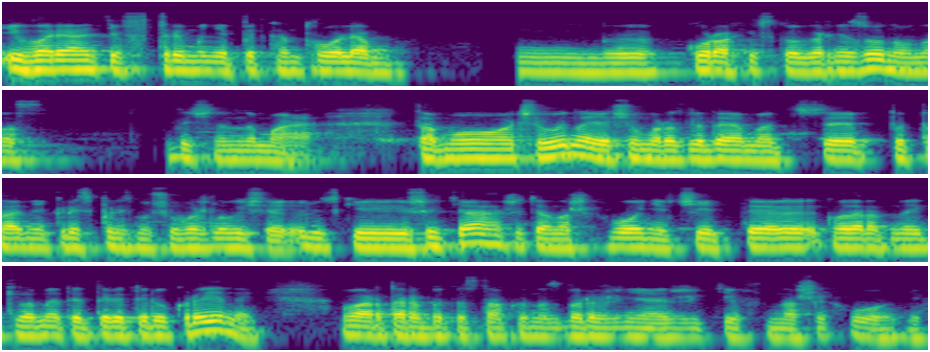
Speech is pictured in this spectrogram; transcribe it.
і варіантів втримання під контролем Курахівського гарнізону у нас фактично немає. Тому очевидно, якщо ми розглядаємо це питання крізь призму, що важливіше людське життя, життя наших воїнів чи квадратні кілометри території України, варто робити ставку на збереження життів наших воїнів.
